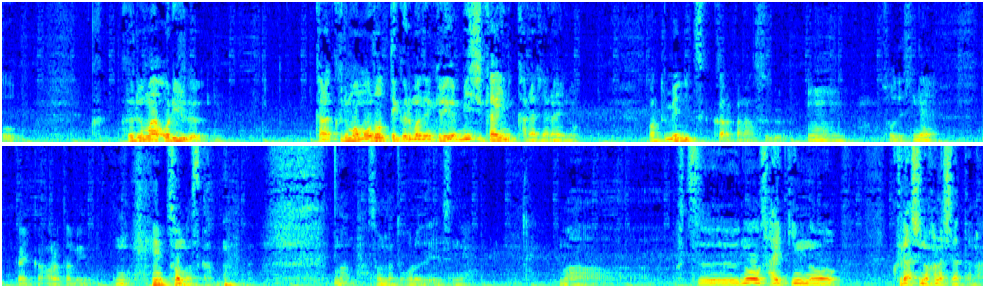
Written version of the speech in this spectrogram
こうく車降りるから車戻ってくるまでの距離が短いからじゃないの？あと目につくからかなすぐ。うん。そうですね一回か改めようんそうなんですかまあまあそんなところでですねまあ普通の最近の暮らしの話だったなう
